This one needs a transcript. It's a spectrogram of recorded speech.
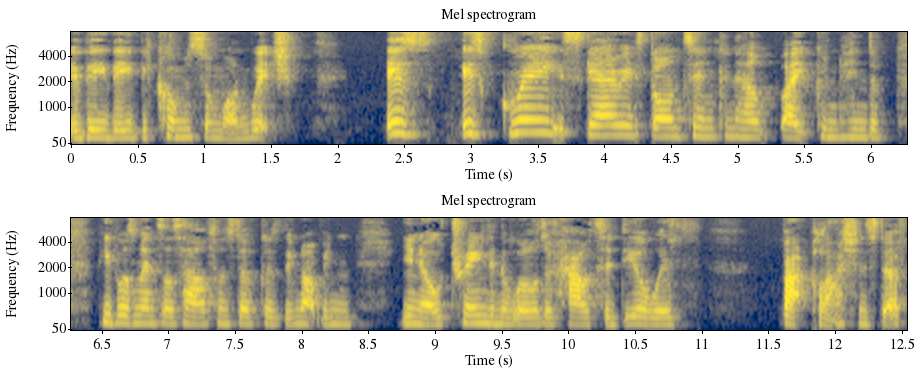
they they become someone, which is is great, scary, it's daunting, can help like can hinder people's mental health and stuff because they've not been you know trained in the world of how to deal with backlash and stuff.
